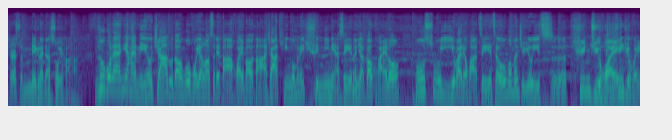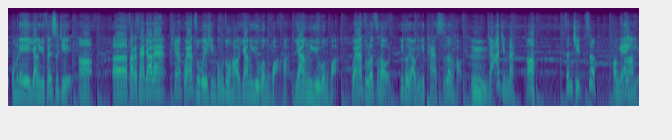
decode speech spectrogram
这儿顺便给大家说一下哈。如果呢，你还没有加入到我和杨老师的大怀抱大家庭我们的群里面噻，那你要搞快喽！不出意外的话，这周我们就有一次群聚会，群聚会，我们的洋芋粉丝节啊。呃，咋个参加呢？先关注微信公众号“洋芋文化”哈，“洋芋文化”关注了之后，里头要给你谈私人号的，嗯，加进来啊，整起走，好安逸，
